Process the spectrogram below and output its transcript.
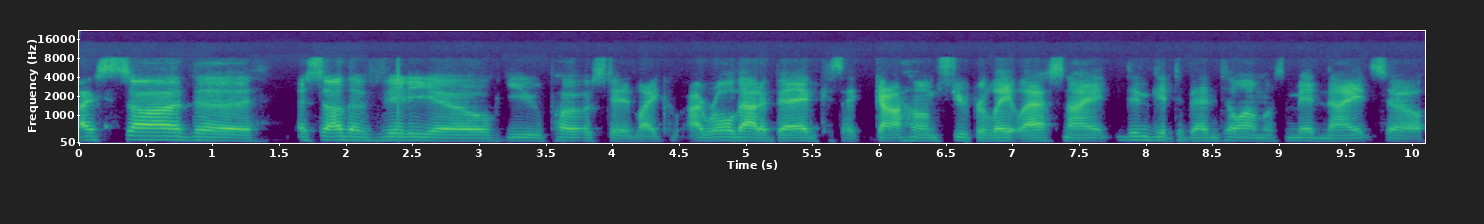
I saw the I saw the video you posted. Like I rolled out of bed because I got home super late last night. Didn't get to bed until almost midnight, so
